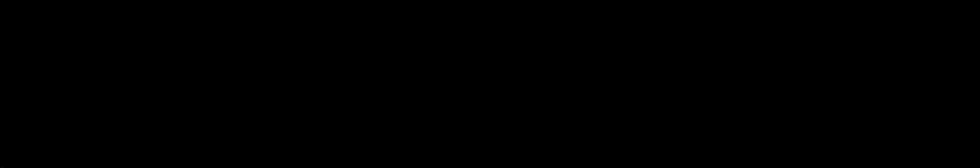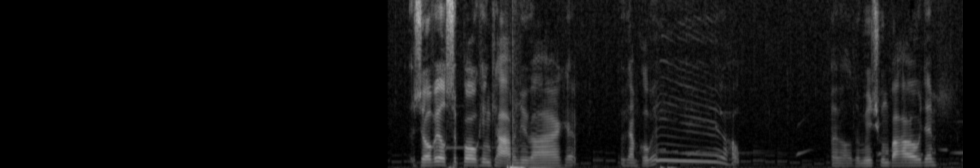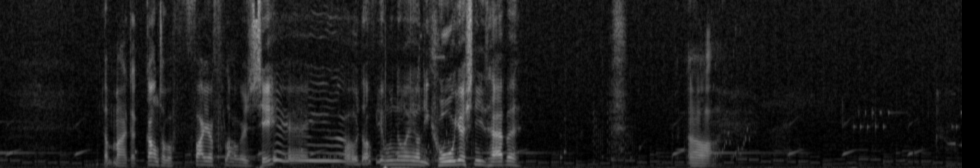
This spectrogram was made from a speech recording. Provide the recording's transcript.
Zoveel poging gaan we nu wagen. We gaan proberen. Oh. En wel de muntschoen behouden. Dat maakt de kans op een fireflower zeer. Of je moet nog een van die gooiers niet hebben. Oh.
